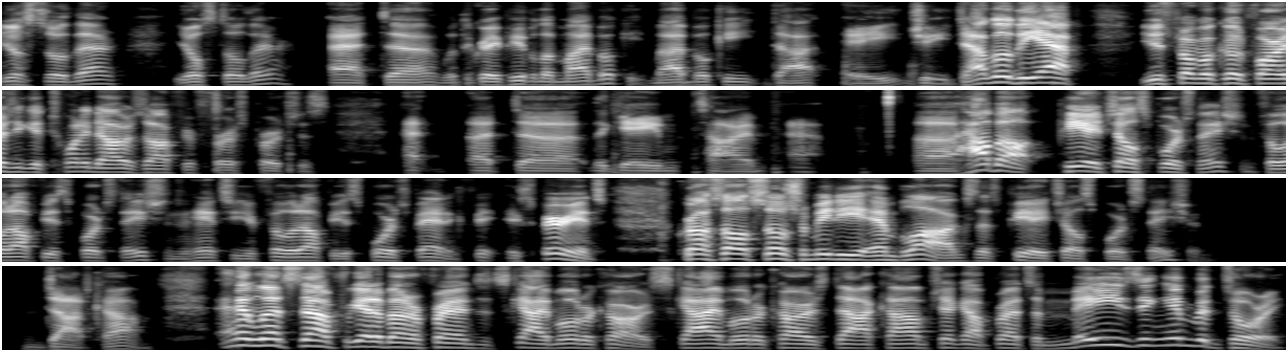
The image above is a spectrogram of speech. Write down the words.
You're still there. You're still there at uh, with the great people at MyBookie, mybookie.ag. Download the app. Use promo code FARS and get twenty dollars off your first purchase at at uh, the Game Time app. Uh, how about PHL Sports Nation, Philadelphia Sports Nation, enhancing your Philadelphia sports fan experience across all social media and blogs? That's PHL Sports Nation. Dot com. And let's not forget about our friends at Sky Motorcars, skymotorcars.com. Check out Brett's amazing inventory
